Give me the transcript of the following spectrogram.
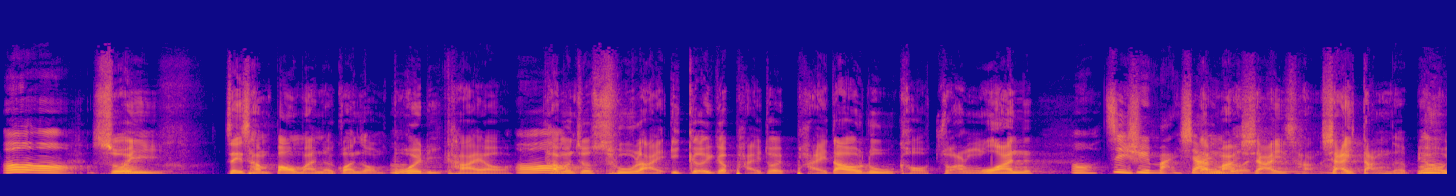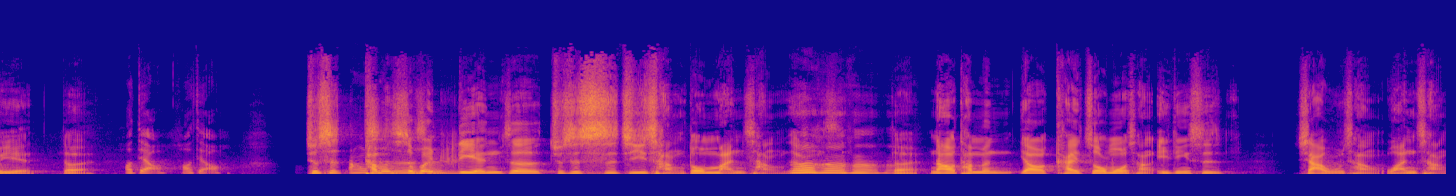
哦哦。所以。这一场爆满的观众不会离开哦，他们就出来一个一个排队，排到路口转弯哦，继续买下，再买下一场下一档的表演，对，好屌，好屌，就是他们是会连着，就是十几场都满场这样子，对，然后他们要开周末场，一定是下午场晚场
